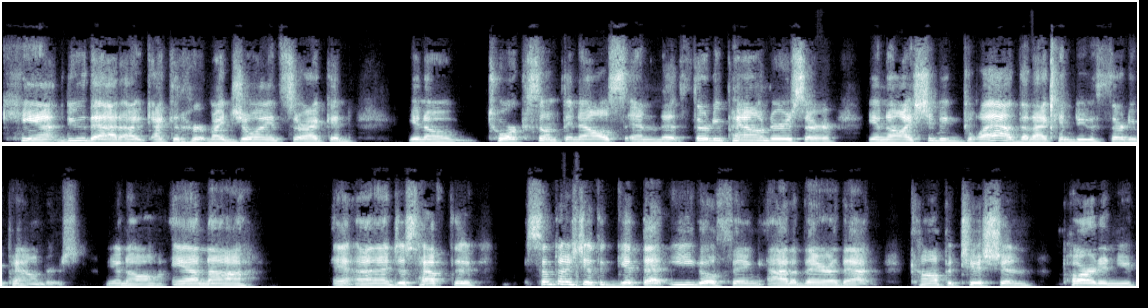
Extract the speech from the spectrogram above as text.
can't do that. I, I could hurt my joints or I could, you know, torque something else. And that 30 pounders or you know, I should be glad that I can do 30 pounders, you know, and, uh, and, and I just have to, sometimes you have to get that ego thing out of there, that competition part. And you,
